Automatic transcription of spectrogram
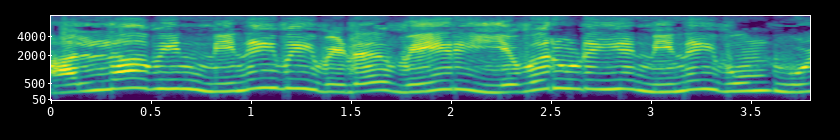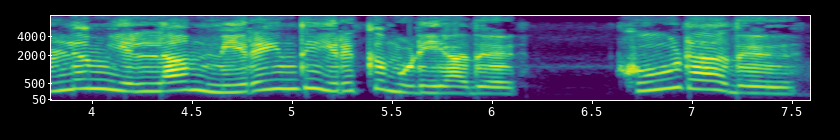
அல்லாவின் நினைவை விட வேறு எவருடைய நினைவும் உள்ளம் எல்லாம் நிறைந்து இருக்க முடியாது. கூடாது.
